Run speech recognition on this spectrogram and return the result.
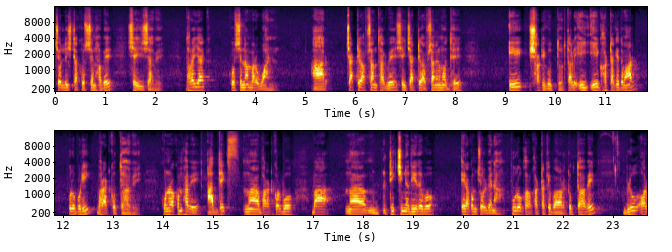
চল্লিশটা কোশ্চেন হবে সেই হিসাবে। ধরা যাক, কোশ্চেন নাম্বার ওয়ান। আর চারটে অপশান থাকবে, সেই চারটে অপশানের মধ্যে এ সঠিক উত্তর। তাহলে এই এ ঘরটাকে তোমার পুরোপুরি ভরাট করতে হবে। কোনো রকমভাবে অর্ধেক ভরাট করব বা টিক চিহ্ন দিয়ে দেবো, এরকম চলবে না। পুরো ঘরটাকে ভরাট করতে হবে blue or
